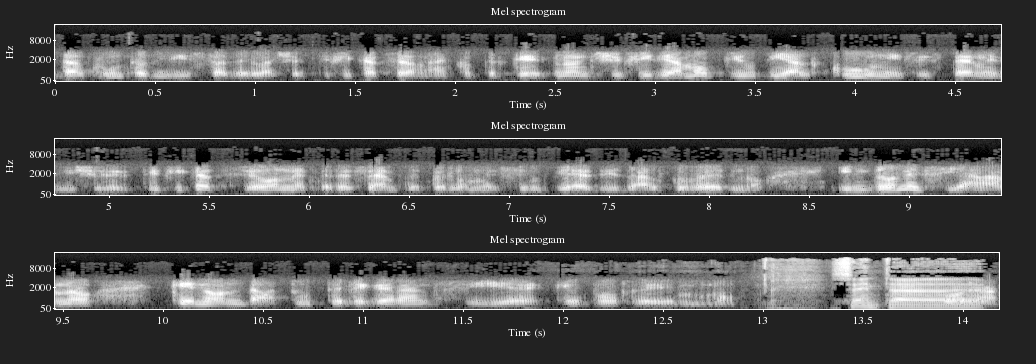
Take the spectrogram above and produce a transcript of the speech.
dal punto di vista della certificazione. Ecco perché non ci fidiamo più di alcuni sistemi di certificazione, per esempio quello messo in piedi dal governo indonesiano, che non dà tutte le garanzie che vorremmo. Senta, Ora,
